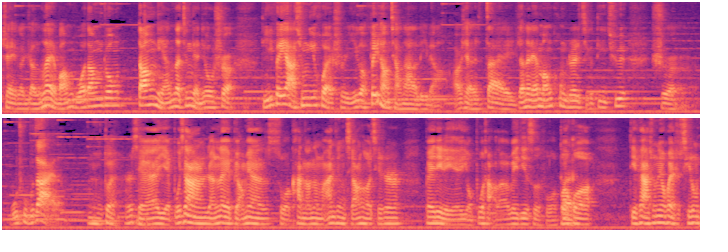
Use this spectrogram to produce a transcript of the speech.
这个人类王国当中，当年的经典就是迪菲亚兄弟会是一个非常强大的力量，而且在人类联盟控制这几个地区是无处不在的。嗯，对，而且也不像人类表面所看到那么安静祥和，其实背地里有不少的危机四伏，包括迪菲亚兄弟会是其中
